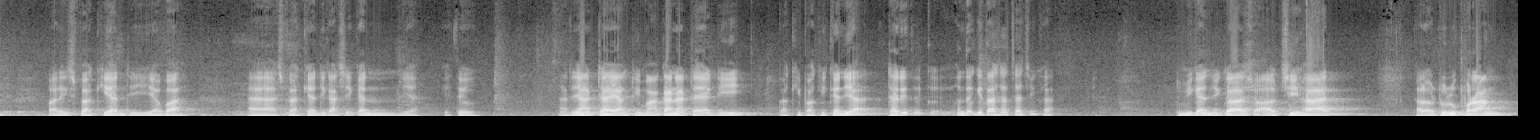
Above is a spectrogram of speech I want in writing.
paling sebagian di apa? Eh, sebagian dikasihkan ya itu. Artinya ada yang dimakan, ada yang dibagi-bagikan ya dari untuk kita saja juga. Demikian juga soal jihad. Kalau dulu perang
